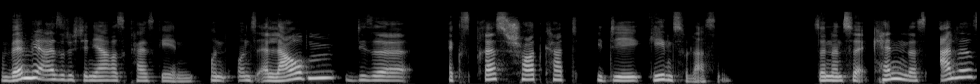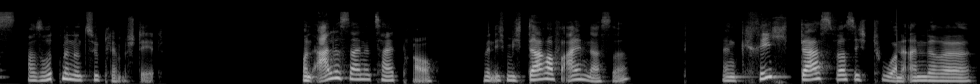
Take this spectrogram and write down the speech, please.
Und wenn wir also durch den Jahreskreis gehen und uns erlauben, diese Express-Shortcut-Idee gehen zu lassen, sondern zu erkennen, dass alles aus Rhythmen und Zyklen besteht und alles seine Zeit braucht. Wenn ich mich darauf einlasse, dann kriegt das, was ich tue, eine andere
